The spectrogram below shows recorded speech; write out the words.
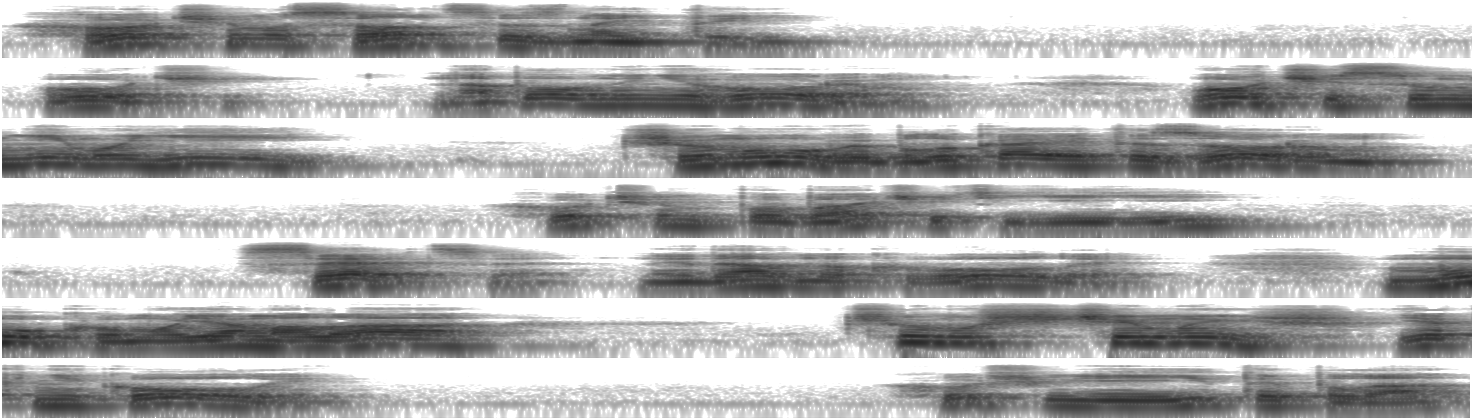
Хочемо сонце знайти. Очі, наповнені горем, очі сумні мої, чому ви блукаєте зором? Хочем побачить її. Серце недавно кволе, муко моя мала, чому щемиш, як ніколи? Хочу її тепла.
